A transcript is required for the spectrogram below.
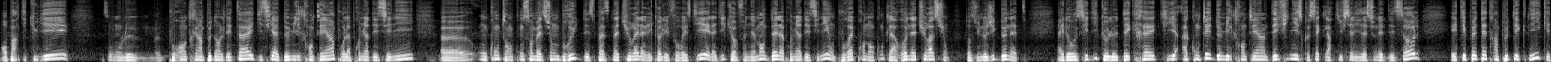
En particulier, pour rentrer un peu dans le détail, d'ici à 2031, pour la première décennie, euh, on compte en consommation brute d'espaces naturels, agricoles et forestiers. Elle a dit que finalement, dès la première décennie, on pourrait prendre en compte la renaturation dans une logique de net. Elle a aussi dit que le décret qui, à compter de 2031, définit ce que c'est que l'artificialisation nette des sols était peut-être un peu technique. Et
